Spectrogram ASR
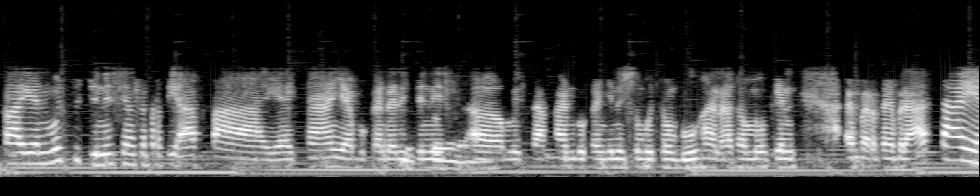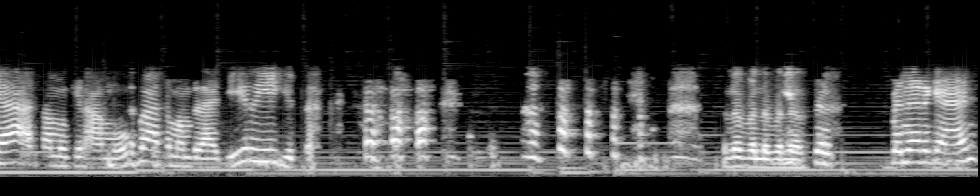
klienmu itu jenis yang seperti apa ya kan? Ya bukan dari jenis uh, misalkan bukan jenis tumbuh-tumbuhan atau mungkin vertebrata ya atau mungkin amuba atau membelah diri gitu. bener bener bener gitu. bener kan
